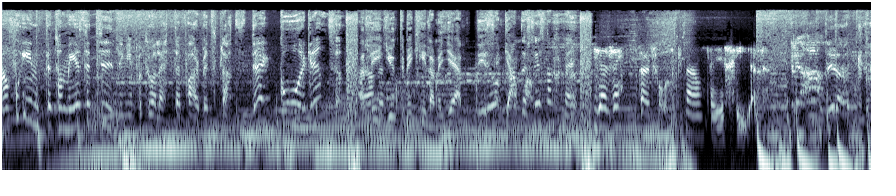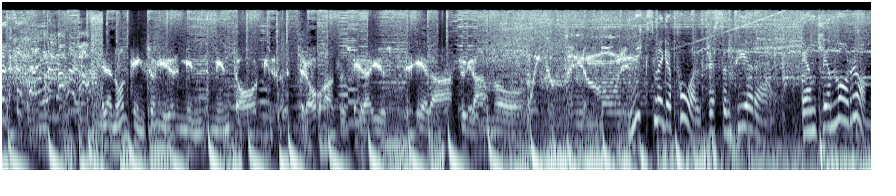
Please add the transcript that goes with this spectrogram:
Man får inte ta med sig tidningen på toaletten på arbetsplats. Där går gränsen. Man ligger ju inte med killar med hjälp. Det är sen gammalt. Jag rättar folk när de säger fel. Det har jag aldrig. Är det någonting som gör min, min dag bra alltså, så är det just era program. Och... Mix Megapol presenterar Äntligen morgon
